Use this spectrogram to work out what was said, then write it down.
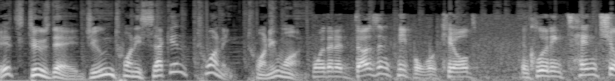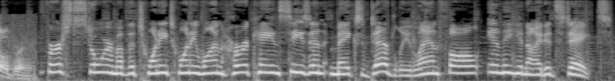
It's Tuesday, June 22nd, 2021. More than a dozen people were killed including 10 children. First storm of the 2021 hurricane season makes deadly landfall in the United States.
